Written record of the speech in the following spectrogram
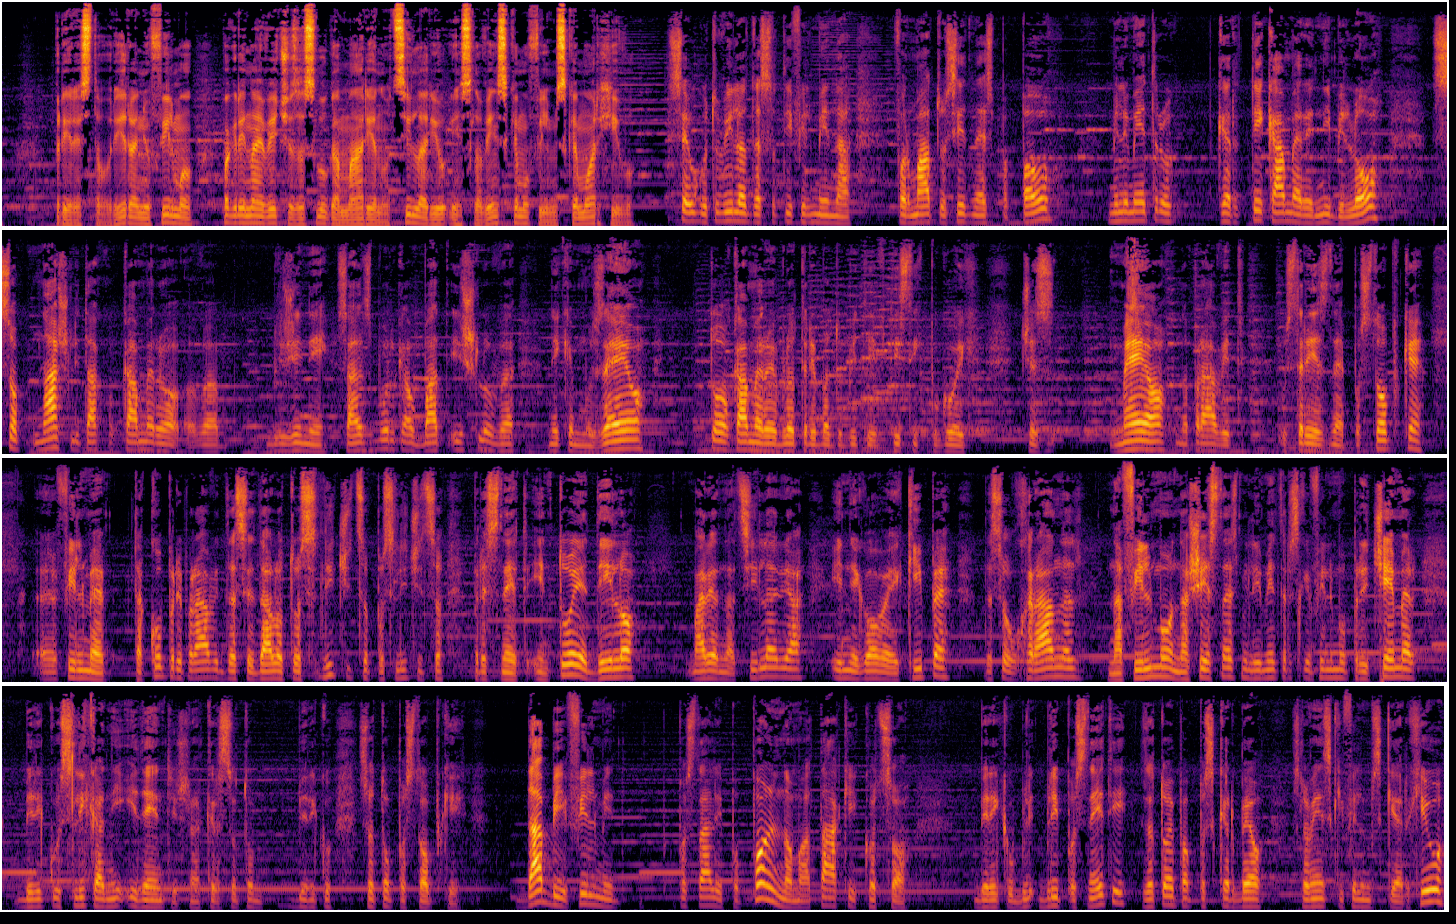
pri restauriranju filmov pa gre največja zasluga Marjanu Cilarju in slovenskemu filmskemu arhivu. Se je ugotovilo, da so ti filmi na formatu 17,5 mm, ker te kamere ni bilo, so našli tako kamero v bližini Salzburga, v Bad Išlu, v nekem muzeju. To kamero je bilo treba dobiti v tistih pogojih, čez mejo, napraviti ustrezne postopke, eh, filme tako pripraviti, da se je dalo to sličico po sličico presneti. In to je delo Marjana Cilarja in njegove ekipe, da so ohranili na filmu, na 16 mm filmu, pri čemer bi rekel, slika ni identična, ker so to, rekel, so to postopki. Da bi filmi postali popolnoma taki, kot so bi rekel, bili posneti, zato je pa poskrbel slovenski filmski arhiv,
